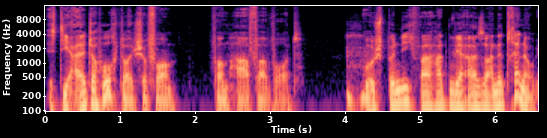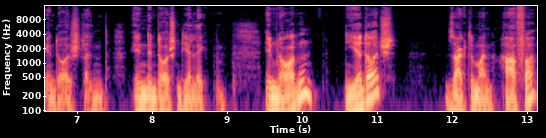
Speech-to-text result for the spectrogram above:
ist die alte hochdeutsche Form vom Haferwort. Mhm. Ursprünglich war, hatten wir also eine Trennung in Deutschland, in den deutschen Dialekten. Im Norden, Niederdeutsch, sagte man Hafer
